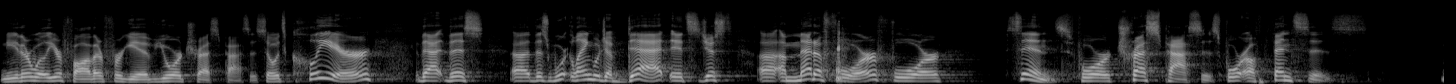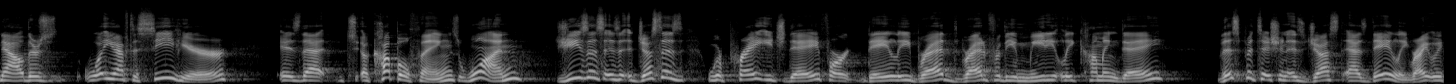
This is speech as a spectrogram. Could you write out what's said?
neither will your Father forgive your trespasses. So it's clear that this, uh, this language of debt, it's just uh, a metaphor for sins, for trespasses, for offenses. Now, there's what you have to see here is that a couple things. One, Jesus is just as we pray each day for daily bread, bread for the immediately coming day. This petition is just as daily, right? We,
